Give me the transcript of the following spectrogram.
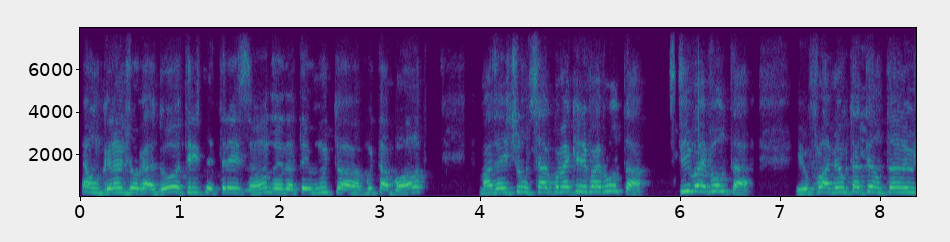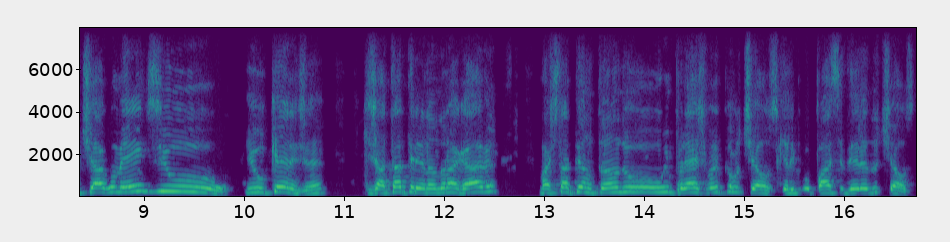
É um grande jogador, 33 anos, ainda tem muita, muita bola, mas a gente não sabe como é que ele vai voltar se vai voltar. E o Flamengo está tentando o Thiago Mendes e o, e o Kennedy, né? Que já está treinando na Gávea, mas está tentando o um empréstimo pelo Chelsea, que ele, o passe dele é do Chelsea.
